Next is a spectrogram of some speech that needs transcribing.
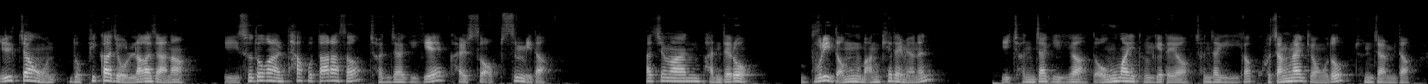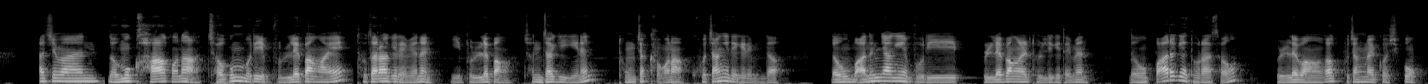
일정 높이까지 올라가지 않아 이 수도관을 타고 따라서 전자기기에 갈 수 없습니다. 하지만 반대로 물이 너무 많게 되면은 이 전자기기가 너무 많이 돌게 되어 전자기기가 고장날 경우도 존재합니다. 하지만 너무 과하거나 적은 물이 물레방아에 도달하게 되면 이 물레방아, 전자기기는 동작하거나 고장이 되게 됩니다. 너무 많은 양의 물이 물레방아를 돌리게 되면 너무 빠르게 돌아서 물레방아가 고장날 것이고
